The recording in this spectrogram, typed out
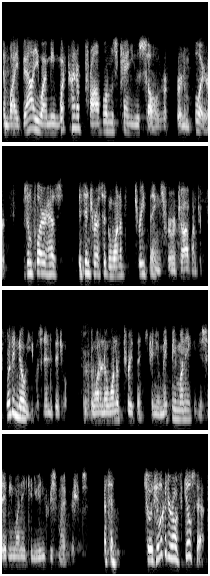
and by value, I mean what kind of problems can you solve for an employer? This employer has is interested in one of three things for a job hunter before they know you as an individual. They want to know one of three things: Can you make me money? Can you save me money? Can you increase my efficiency? That's it. So if you look at your own skill sets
